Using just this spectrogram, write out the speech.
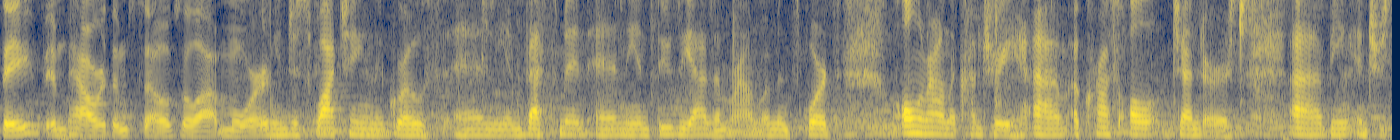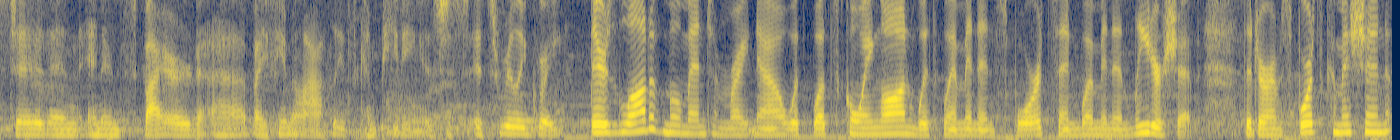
they've empowered themselves a lot more. I mean, just watching the growth and the investment and the enthusiasm around women's sports all around the country, um, across all genders uh, being interested and, and inspired uh, by female athletes competing is just, it's really great. There's a lot of momentum right now with what's going on with women in sports and women in leadership. The Durham Sports Commission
